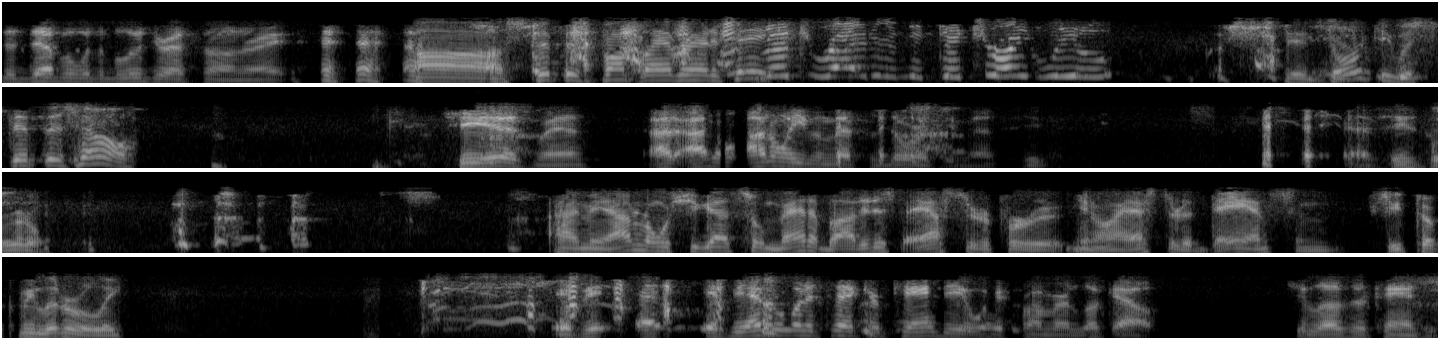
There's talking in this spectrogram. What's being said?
the devil with the blue dress on, right? Uh, stiffest bump I ever had to take. Red Rider in the Detroit wheel. Dude, Dorothy was stiff as hell. she is, man. I, I don't I don't even mess with Dorothy, man. She, yeah, she's brutal. I mean, I don't know what she got so mad about. I just asked her for, you know, I asked her to dance, and she took me literally. If it, uh, if you ever want to take her candy away from her, look out. She loves her candy.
